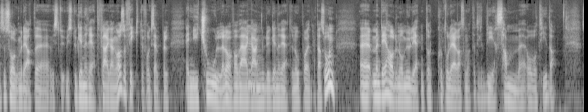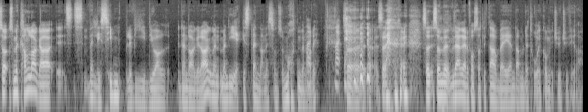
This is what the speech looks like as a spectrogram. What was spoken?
Så så vi det at eh, hvis du, hvis du genererte flere ganger, så fikk du f.eks. en ny kjole da, for hver gang du genererte noe på en person. Eh, Men det har du nå muligheten til å kontrollere sånn at det blir samme over tid. da. Så, så vi kan lage eh, veldig simple videoer den dag i dag, men, men de er ikke spennende sånn som Morten vil ha de. Nei. Så, eh, så, så, så der er det fortsatt litt arbeid igjen, da, men det tror jeg kommer i 2024.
